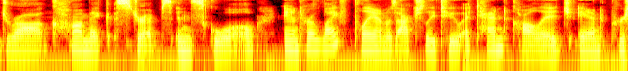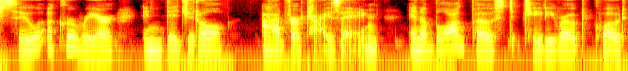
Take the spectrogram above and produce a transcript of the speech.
draw comic strips in school. And her life plan was actually to attend college and pursue a career in digital advertising. In a blog post, Katie wrote, quote,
